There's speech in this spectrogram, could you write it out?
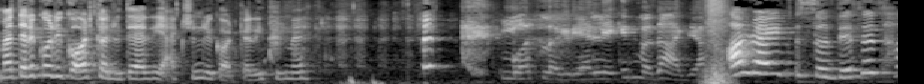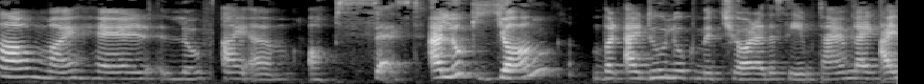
मैं तेरे को रिकॉर्ड कर रही थी रिएक्शन रिकॉर्ड कर रही थी मैं। मस्त लग रही है लेकिन मजा आ गया Alright, so this is how my hair looks. I am obsessed. I look young, but I do look mature at the same time. Like, I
